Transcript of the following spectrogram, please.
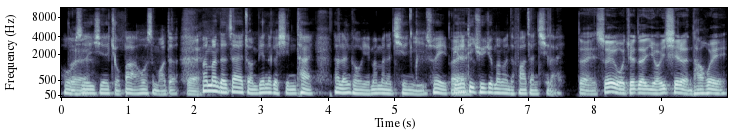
或者是一些酒吧或什么的，对。慢慢的在转变那个形态，那人口也慢慢的迁移，所以别的地区就慢慢的发展起来。对，所以我觉得有一些人他会，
